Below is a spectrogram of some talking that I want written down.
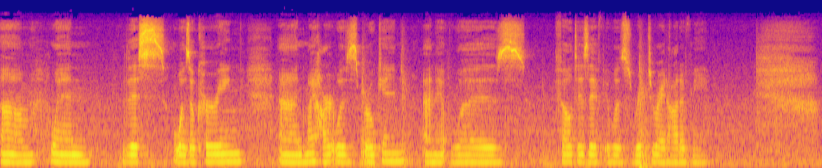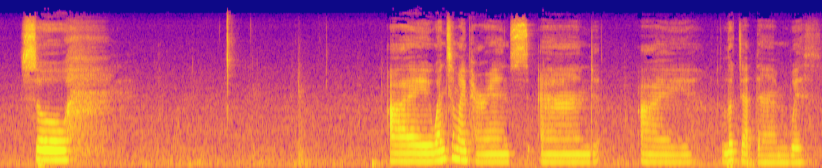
um, when this was occurring and my heart was broken and it was felt as if it was ripped right out of me so I went to my parents and I looked at them with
